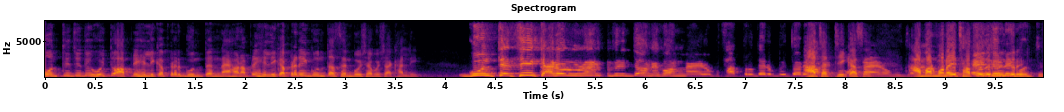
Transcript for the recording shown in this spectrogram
মন্ত্রী যদি হইতো আপনি হেলিকপ্টার গুনতেন না। এখন আপনি হেলিকপ্টারই গুনতেছেন বৈশা বৈশা খালি। গুনতেছি কারণ ওনার বিরুদ্ধে অনেক অন্যায়ের ছাত্রদের ভিতরে আচ্ছা ঠিক আছে। অভিযোগ আমার মনে হয় ছাত্রদের বিরুদ্ধে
